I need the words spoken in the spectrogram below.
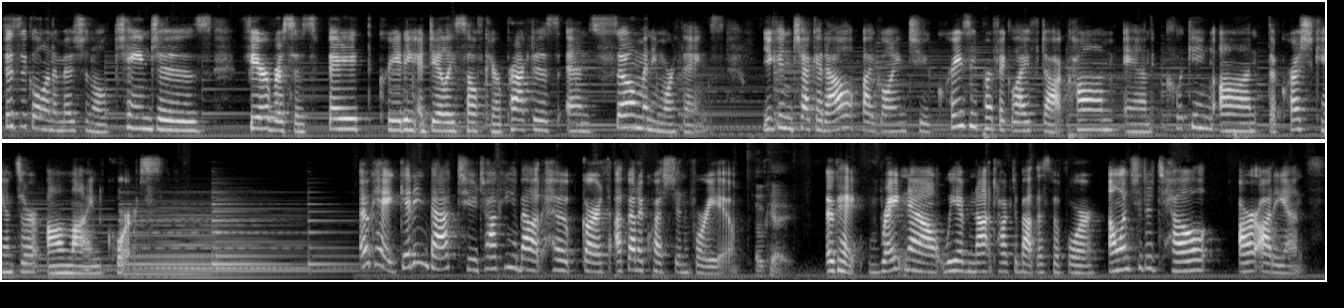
physical and emotional changes, fear versus faith, creating a daily self care practice, and so many more things. You can check it out by going to crazyperfectlife.com and clicking on the Crush Cancer online course. Okay, getting back to talking about hope, Garth, I've got a question for you. Okay. Okay, right now, we have not talked about this before. I want you to tell our audience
